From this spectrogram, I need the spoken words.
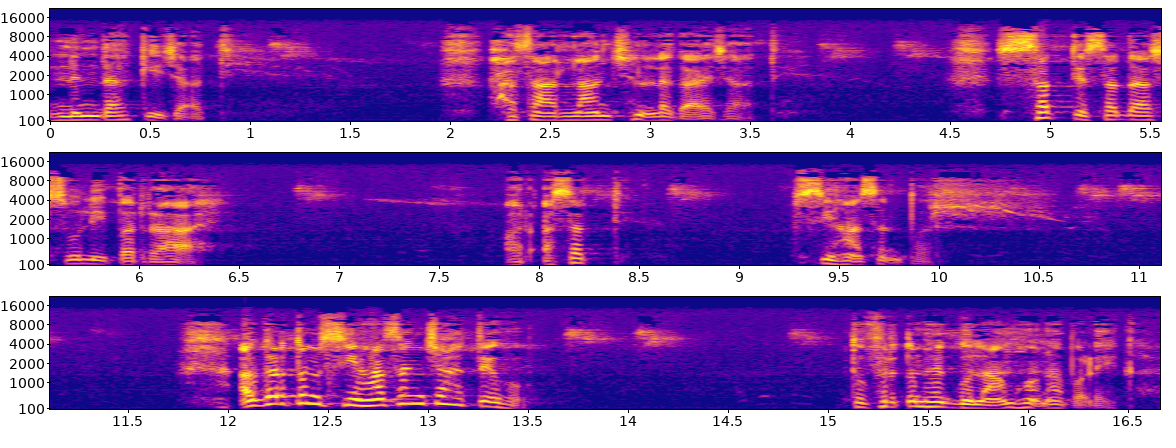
निंदा की जाती है, हज़ार लांछन लगाए जाते हैं। सत्य सदा सूली पर रहा है। और असत्य सिंहासन पर। अगर तुम सिंहासन चाहते हो तो फिर तुम्हें गुलाम होना पड़ेगा।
